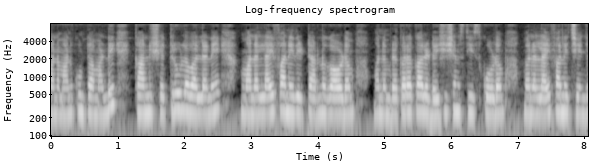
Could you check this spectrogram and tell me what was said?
మనం అనుకుంటామండి. కానీ శత్రువుల వల్లనే మన లైఫ్ అనేది టర్న్ కావడం మనం రకరకాల డెసిషన్స్ తీసుకోవడం మన లైఫ్ అనేది చేంజ్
